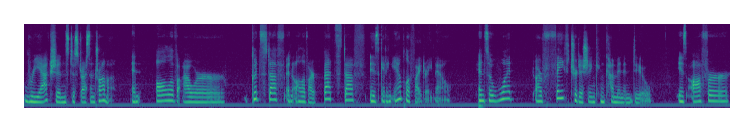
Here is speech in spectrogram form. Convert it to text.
reactions to stress and trauma. And all of our good stuff and all of our bad stuff is getting amplified right now. And so, what our faith tradition can come in and do is offer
